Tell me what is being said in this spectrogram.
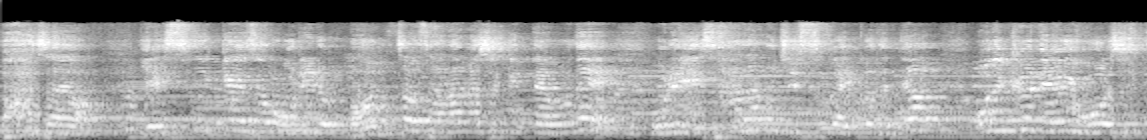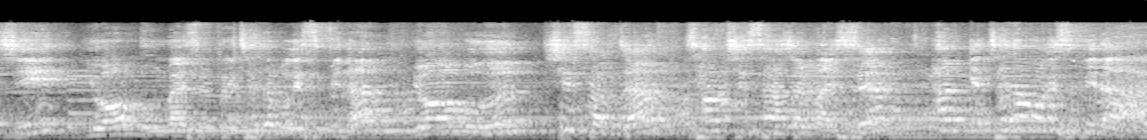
맞아요. 예수님께서 우리를 먼저 사랑하셨기 때문에 우리 사랑을 줄 수가 있거든요. 오늘 그 내용이 무엇인지 요한복음 말씀을 통해 찾아보겠습니다. 요한복음 13장 34절 말씀 함께 찾아보겠습니다.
